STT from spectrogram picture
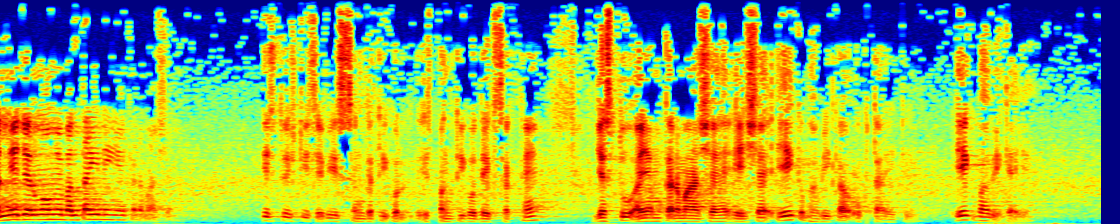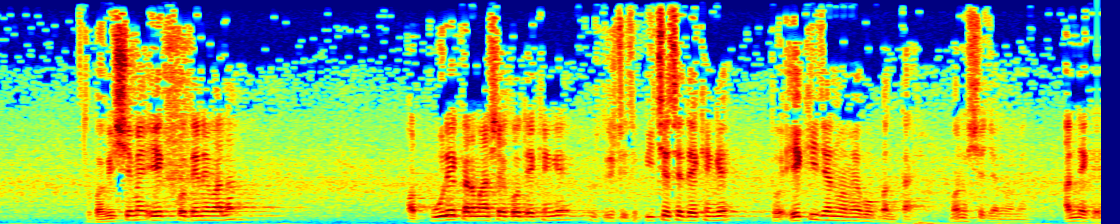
अन्य जन्मों में बनता ही नहीं है कर्माशय। इस दृष्टि से भी इस संगति को, इस पंक्ति को देख सकते हैं। यस्तु अयम कर्माशय ऐसा एक भविका उगता एक भविक है ये। तो भविष्य में एक को देने वाला और पूरे कर्माशय को देखेंगे, उस दृष्टि से पीछे से देखेंगे तो एक ही जन्म में वो बनता है, मनुष्य जन्म में। अन्य के,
